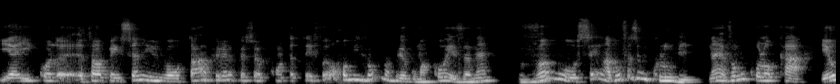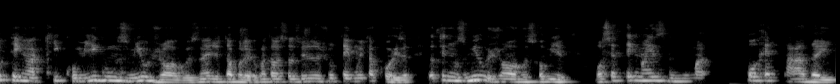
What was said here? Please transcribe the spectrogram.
E aí quando eu estava pensando em voltar, a primeira pessoa que eu contatei foi: "Ô Romiro, vamos abrir alguma coisa, né? Vamos, sei lá, vamos fazer um clube, né? Vamos colocar. Eu tenho aqui comigo uns mil jogos, né, de tabuleiro. Quando eu estava nos Estados Unidos, eu juntei muita coisa. Eu tenho uns mil jogos, Romiro. Você tem mais uma porretada aí.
